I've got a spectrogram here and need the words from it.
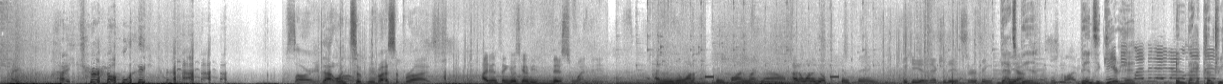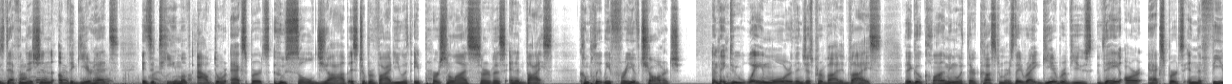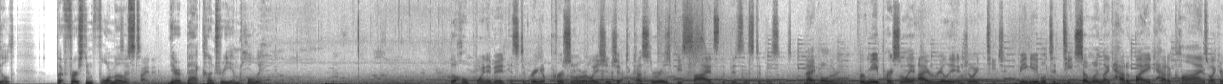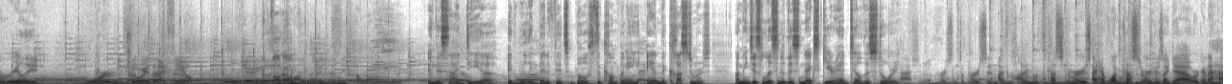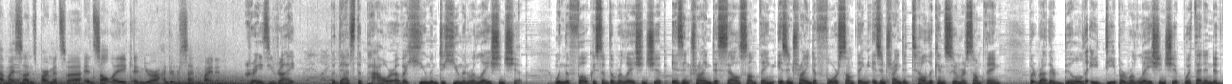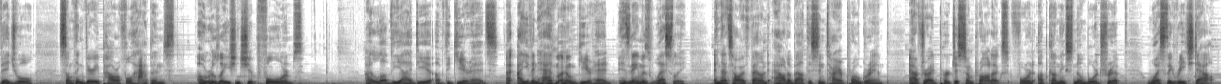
I, I holy crap. Sorry, that one took me by surprise. I didn't think it was going to be this windy. I don't even want to fucking climb right now. I don't want to do a fucking thing. We could get an extra day of surfing. That's Yeah, Ben. Ben's a gearhead. And Backcountry's definition of the gearheads is a team of outdoor experts whose sole job is to provide you with a personalized service and advice, completely free of charge. And they do way more than just provide advice. They go climbing with their customers, they write gear reviews, they are experts in the field. But first and foremost, they're a backcountry employee. The whole point of it is to bring a personal relationship to customers besides the business to business. Night bouldering. For me personally, I really enjoy teaching. Being able to teach someone like how to bike, how to climb, it's like a really warm joy that I feel. And this idea, it really benefits both the company and the customers. I mean, just listen to this next gearhead tell the story. Passion, person to person. I've climbed with customers. I have one customer who's like, yeah, we're gonna have my son's bar mitzvah in Salt Lake and you are 100% invited. Crazy, right? But that's the power of a human to human relationship. when the focus of the relationship isn't trying to sell something, isn't trying to force something, isn't trying to tell the consumer something, but rather build a deeper relationship with that individual, something very powerful happens. A relationship forms. I love the idea of the gearheads. I, I even have my own gearhead. His name is Wesley, and that's how I found out about this entire program. After I'd purchased some products for an upcoming snowboard trip, Wesley reached out.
